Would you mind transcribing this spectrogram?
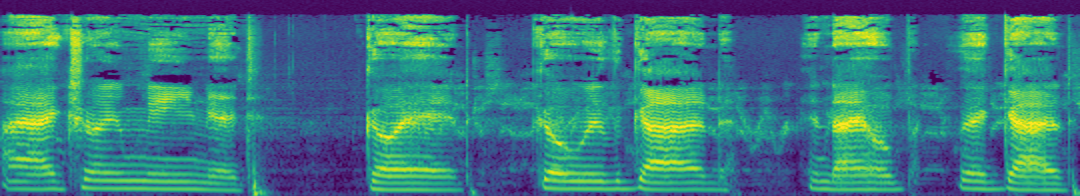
I actually mean it. Go ahead, go with God, and I hope that God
